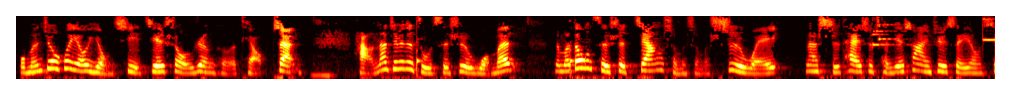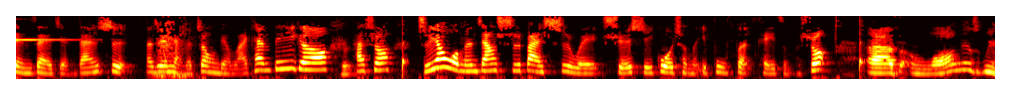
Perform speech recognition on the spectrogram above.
我们就会有勇气接受任何挑战。好，那这边的主词是我们，那么动词是将什么什么视为，那时态是承接上一句，所以用现在简单式。那这边两个重点，我们来看第一个哦。他说，只要我们将失败视为学习过程的一部分，可以怎么说？As long as we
